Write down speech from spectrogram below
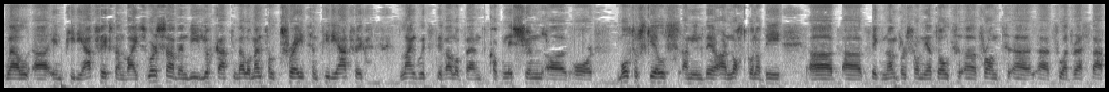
well uh, in pediatrics and vice versa. When we look at developmental traits in pediatrics, language development, cognition, uh, or motor skills, I mean, there are not going to be uh, uh, big numbers from the adult uh, front uh, to address that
